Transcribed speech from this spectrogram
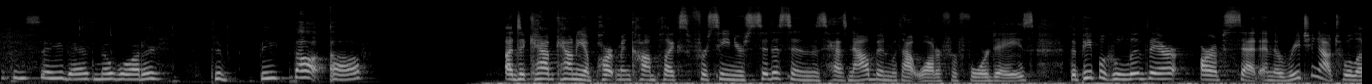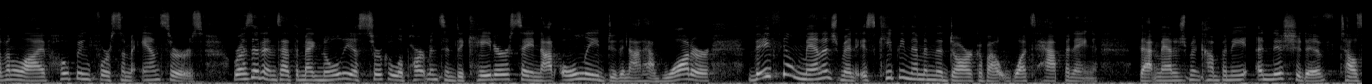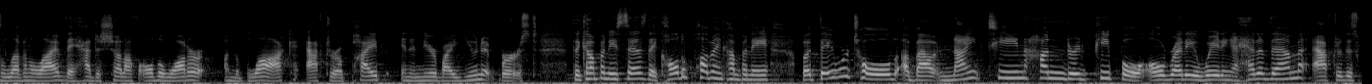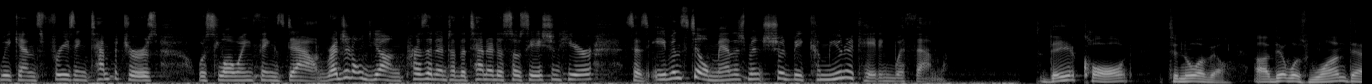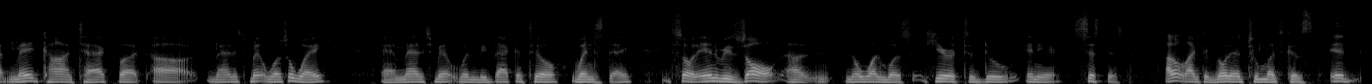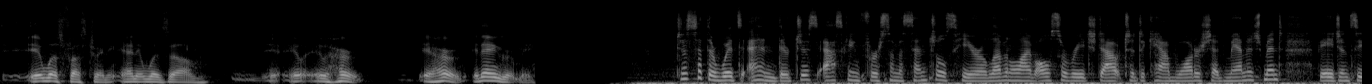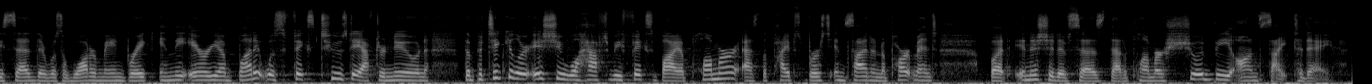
You can see there's no water to be thought of. A DeKalb County apartment complex for senior citizens has now been without water for four days. The people who live there are upset and they're reaching out to 11 Alive hoping for some answers. Residents at the Magnolia Circle Apartments in Decatur say not only do they not have water, they feel management is keeping them in the dark about what's happening. That management company initiative tells 11 Alive they had to shut off all the water on the block after a pipe in a nearby unit burst. The company says they called a plumbing company, but they were told about 1,900 people already waiting ahead of them after this weekend's freezing temperatures was slowing things down. Reginald Young, president of the Tenant Association here, says even still management should be communicating with them. They are called to no avail. Uh, there was one that made contact, but uh, management was away, and management wouldn't be back until Wednesday. So the end result, uh, no one was here to do any assistance. I don't like to go there too much because it it was frustrating and it was um, it, it, hurt. It hurt. It angered me just at their wits end. They're just asking for some essentials here. 11 Alive also reached out to DeKalb Watershed Management. The agency said there was a water main break in the area, but it was fixed Tuesday afternoon. The particular issue will have to be fixed by a plumber as the pipes burst inside an apartment. But Initiative says that a plumber should be on site today.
